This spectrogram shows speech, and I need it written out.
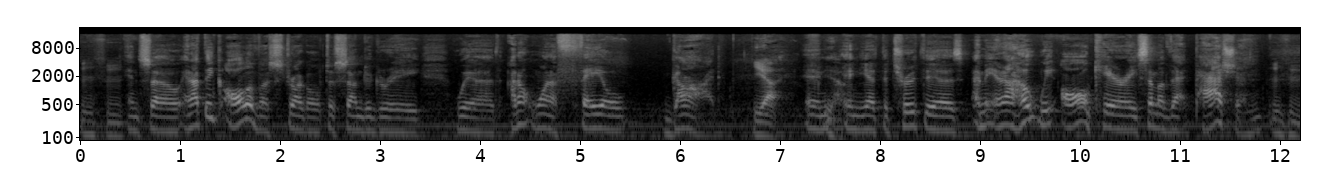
Mm-hmm. And so, and I think all of us struggle to some degree with, I don't want to fail God. Yeah. And, yeah. and yet the truth is, I mean, and I hope we all carry some of that passion mm-hmm.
